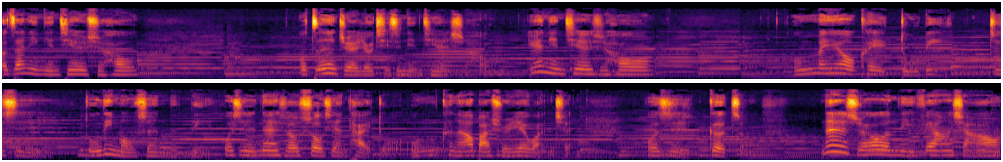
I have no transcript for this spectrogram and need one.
而在你年轻的时候，我真的觉得，尤其是年轻的时候。因为年轻的时候，我们没有可以独立，就是独立谋生的能力，或是那时候受限太多，我们可能要把学业完成，或是各种。那个时候，你非常想要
